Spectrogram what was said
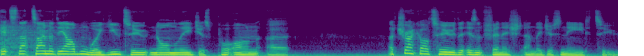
It's that time of the album where U2 normally just put on a, a track or two that isn't finished and they just need to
